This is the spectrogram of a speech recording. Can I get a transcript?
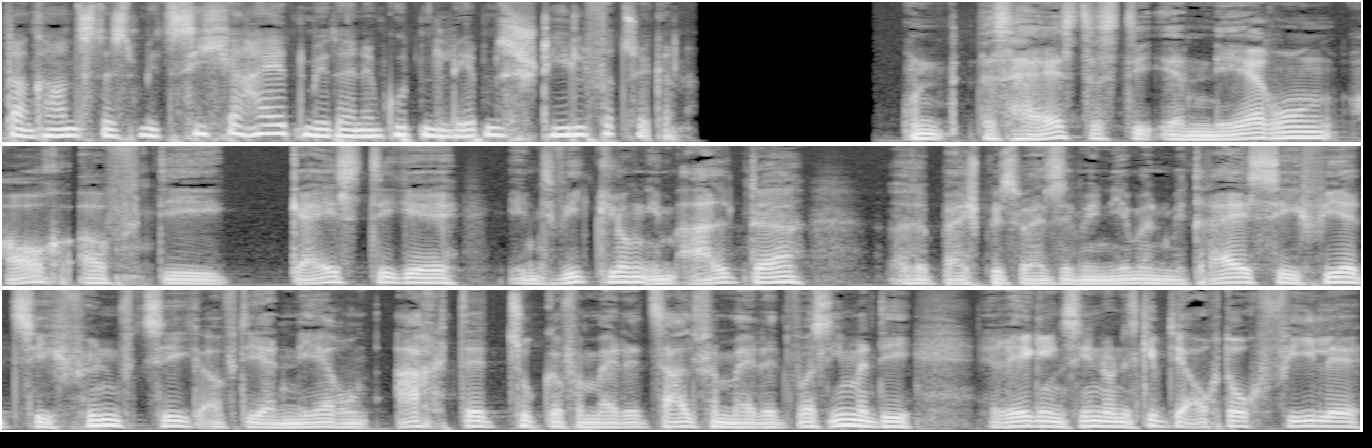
dann kannst du es mit Sicherheit, mit einem guten Lebensstil verzögern. Und das heißt, dass die Ernährung auch auf die geistige Entwicklung im Alter also beispielsweise, wenn jemand mit 30, 40, 50 auf die Ernährung achtet, Zucker vermeidet, Salz vermeidet, was immer die Regeln sind. Und es gibt ja auch doch viele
